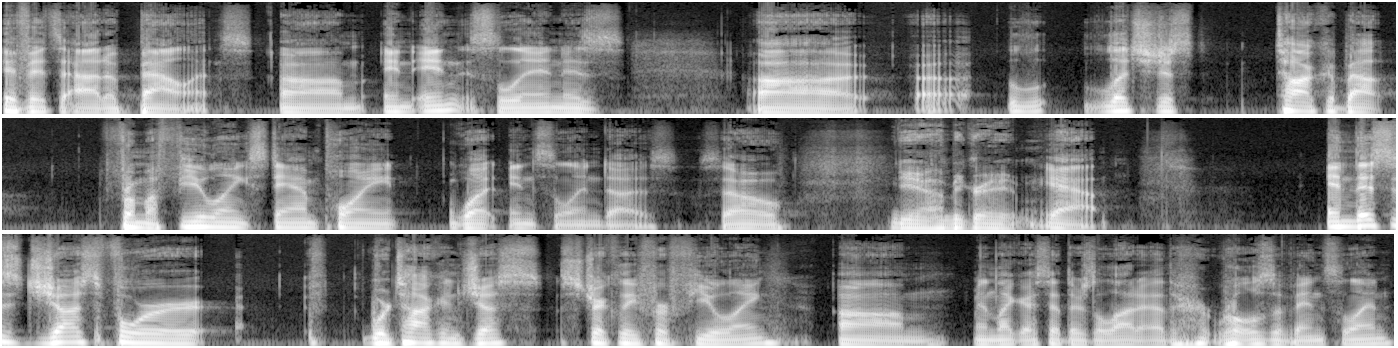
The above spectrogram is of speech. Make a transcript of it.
if it's out of balance. Um, and insulin is, uh, uh, l- let's just talk about from a fueling standpoint what insulin does. So, yeah, that'd be great. Yeah. And this is just for, we're talking just strictly for fueling. Um, and like I said, there's a lot of other roles of insulin.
